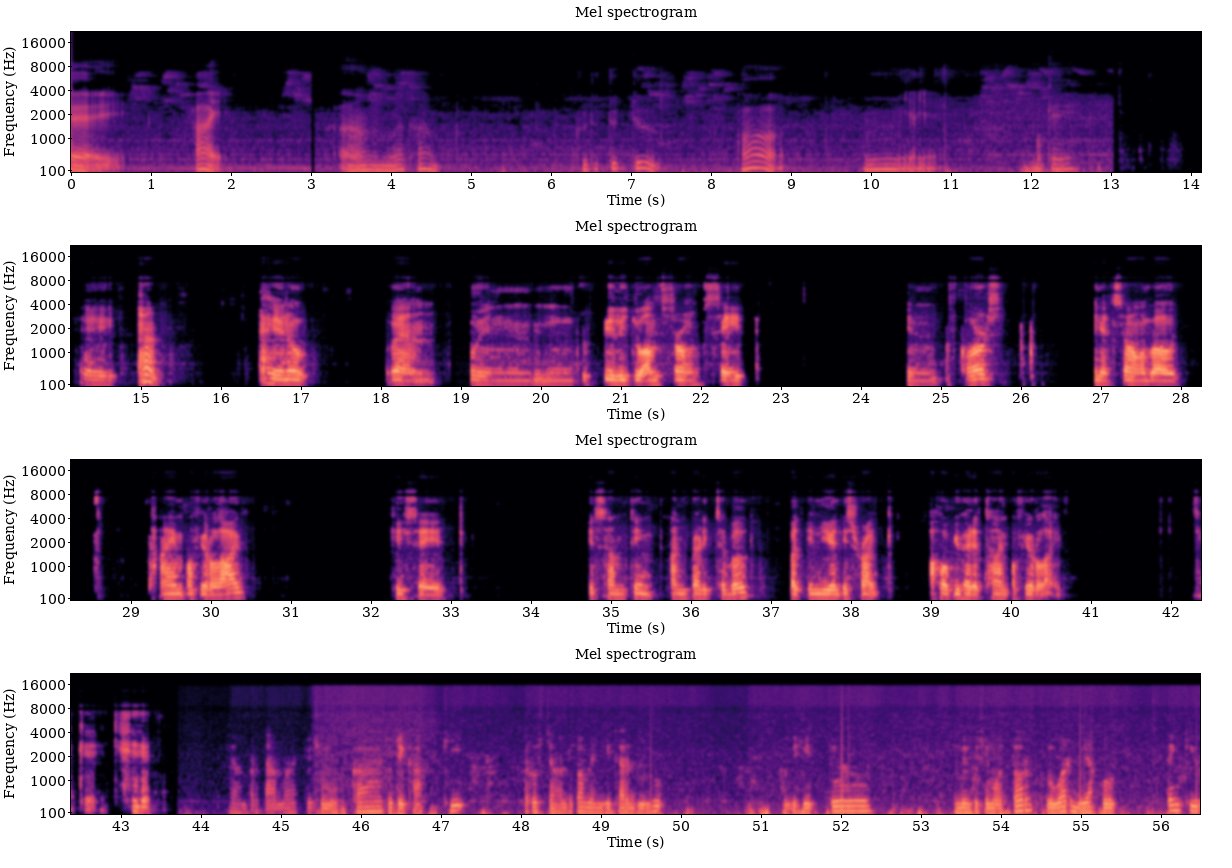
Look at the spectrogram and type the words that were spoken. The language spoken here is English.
Okay. Hi. Um, welcome. Do do do do. Oh. Hmm. Yeah, yeah. Okay. Hey, you know, when when Billie Joe Armstrong said in, of course, in that song about time of your life, he said it's something unpredictable, but in the end it's right. I hope you had a time of your life. Okay. Yang pertama cuci muka, cuci kaki, terus jangan lupa main gitar dulu. Habis itu ambil kunci motor, keluar beli Yakult. Thank you.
